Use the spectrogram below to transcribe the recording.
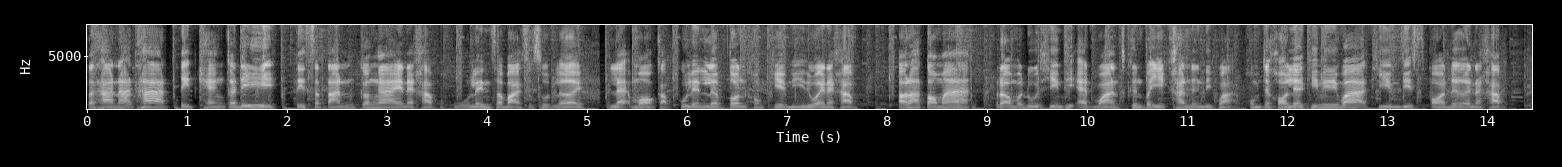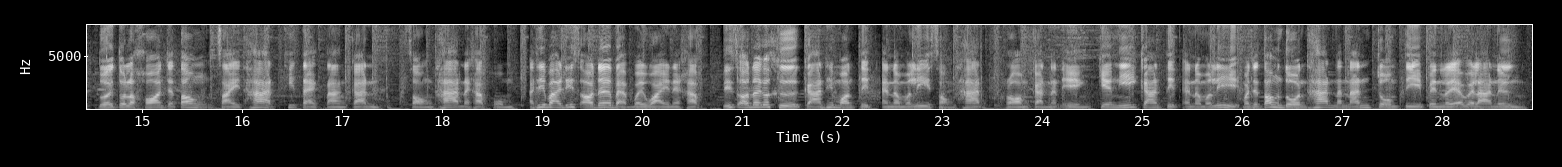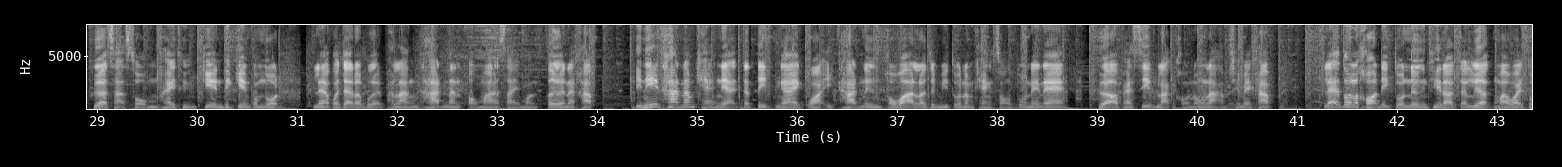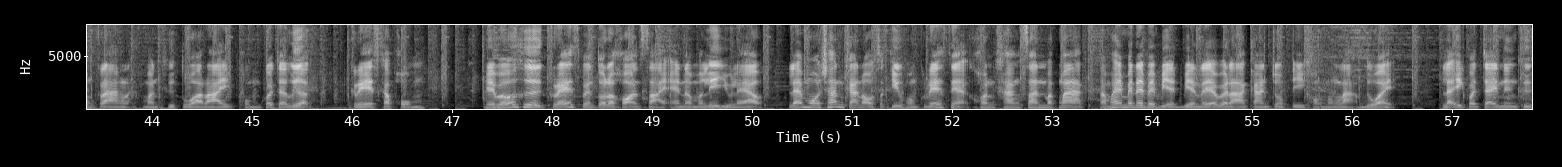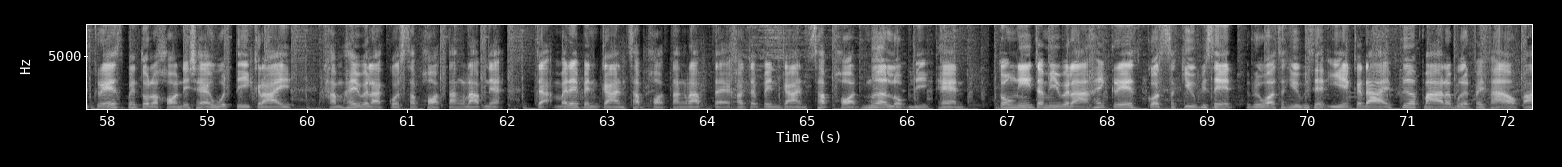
สถานะธาตุติดแข็งก็ดี ติดสตันก็ง่ายนะครับโหเล่นสบายสุดๆเลย และเหมาะกับผู้เล่นเริ่มต้นของเกมนี้ด้วยนะครับ เอาล่ะต่อมาเรามาดูทีมที่ Advance ขึ้นไปอีกขั้นหนึ่งดีกว่า ผมจะขอเรียกทีมนี้ว่าทีม Disorder นะครับ โดยตัวละครจะต้องใส่ธาตุที่แตกต่างกัน 2 ธาตุนะครับผม อธิบาย disorder แบบไวๆนะครับ disorder ก็คือการที่มอนติด anomaly 2 ธาตุพร้อมกันนั่นเอง เกมนี้การติด anomaly มันจะต้องโดนธาตุนั้นๆ โจมตีเป็นระยะเวลาหนึ่ง เพื่อสะสมให้ถึงเกณฑ์ที่เกมกำหนด แล้วก็จะระเบิดพลังธาตุนั้นออกมาใส่มอนสเตอร์นะครับทีนี้ธาตุน้ำแข็งเนี่ยจะติดง่ายกว่าอีกธาตุหนึ่งเพราะว่าเราจะมีตัวน้ำแข็ง 2 ตัวแน่ ๆ เพื่อเอาแพสซีฟหลักของน้องหลามใช่ไหมครับ และตัวละครอีกตัวหนึ่งที่เราจะเลือกมาไว้ตรงกลางล่ะ มันคือตัวอะไร ผมก็จะเลือกเกรซครับผมเหตุผลก็คือเกรซเป็นตัวละครสาย Anomaly อยู่แล้ว และโมชั่นการออกสกิลของเกรซเนี่ยค่อนข้างสั้นมากๆทำให้ไม่ได้ไปเบียดเบียนระยะเวลาการโจมตีของน้องหลามด้วย และอีกปัจจัยหนึ่งคือเกรซเป็นตัวละครที่ใช้อาวุธตีไกลทำให้เวลากดซัพพอร์ตตั้งรับเนี่ยจะไม่ได้เป็นการซัพพอร์ตตั้งรับ แต่เขาจะเป็นการซัพพอร์ตเมื่อหลบหลีกแทน ตรงนี้จะมีเวลาให้เกรซกดสกิลพิเศษ หรือว่าสกิลพิเศษ EX ก็ได้ เพื่อปาระเบิดไฟฟ้าออกไป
